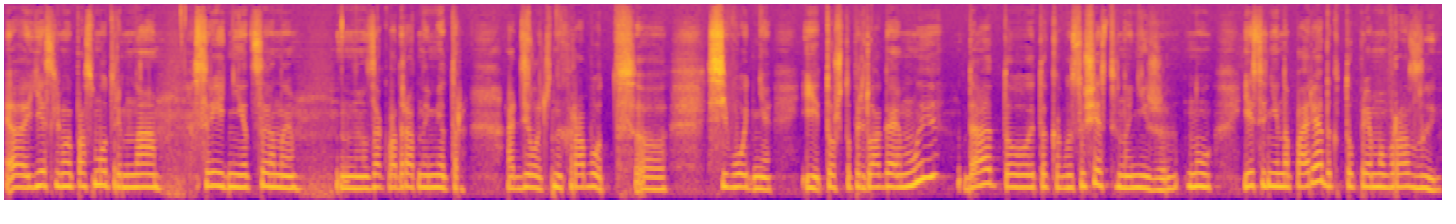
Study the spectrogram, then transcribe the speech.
э, если мы посмотрим на средние цены за квадратный метр отделочных работ э, сегодня и то, что предлагаем мы, да, то это как бы существенно ниже. Ну, если не на порядок, то прямо в разы.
